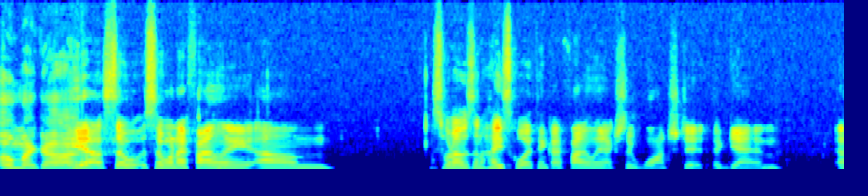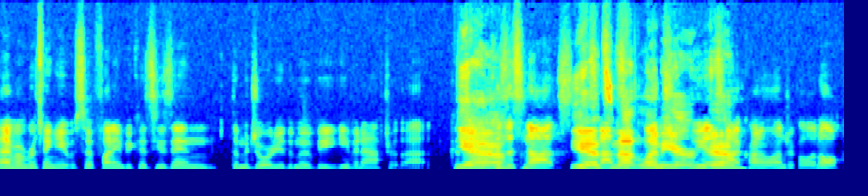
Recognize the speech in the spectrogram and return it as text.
oh my god. yeah so so when i finally um so when i was in high school i think i finally actually watched it again and i remember thinking it was so funny because he's in the majority of the movie even after that Cause Yeah. because it's not Yeah, it's not sequential. linear. yeah, Yeah. it's not chronological at all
